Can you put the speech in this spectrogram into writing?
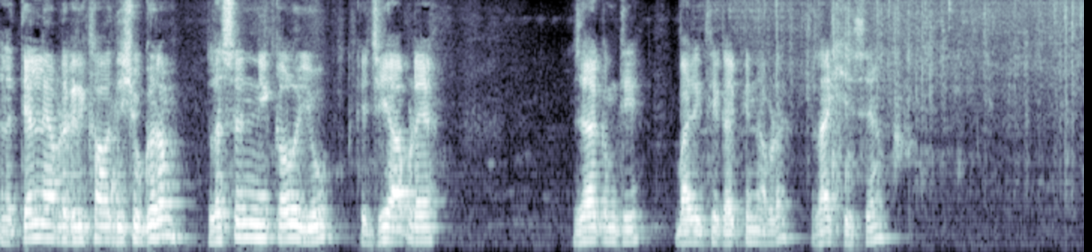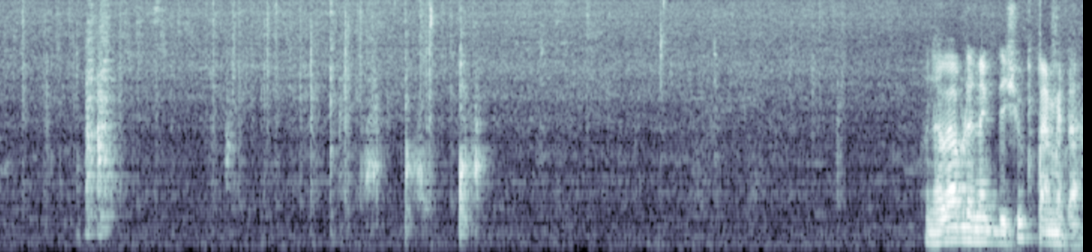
અને તેલને આપણે ઘડી ખાવા દઈશું ગરમ. લસણની કળયું કે જે આપણે જરાકમથી બારીકથી કાપીને આપણે રાખીએ છીએ. અને હવે આપણે નાખી દઈશું ટામેટા.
